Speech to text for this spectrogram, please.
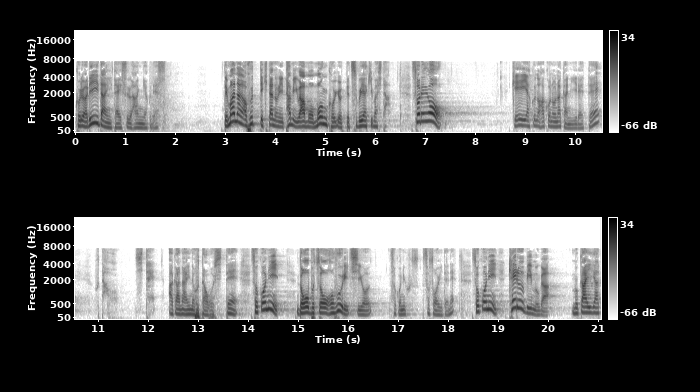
これはリーダーに対する反逆です。でマナが降ってきたのに民はもう文句を言ってつぶやきました。それを契約の箱の中に入れて蓋をして贖いの蓋をしてそこに動物をほふり血をそこに注いでね。そこにケルビムが向かい合っ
